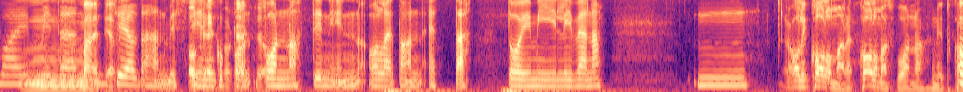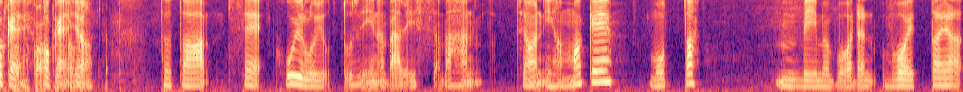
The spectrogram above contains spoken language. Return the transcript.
vai Mm, miten? mä en tiedä. Sieltä hän vissiin Okei, niin kuin okei, pon, joo. ponnahti, niin oletan, että toimii livenä. Mm, Oli kolman, kolmas vuonna nyt Okei, 2022. okei, joo. tota, se huilujuttu siinä välissä vähän, se on ihan makea, mutta viime vuoden voittaja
